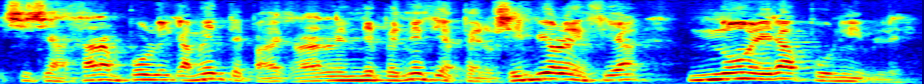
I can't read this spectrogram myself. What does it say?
si se alzaran públicamente para declarar la independencia, pero sin violencia, no era punible.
